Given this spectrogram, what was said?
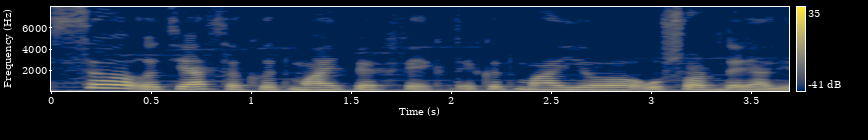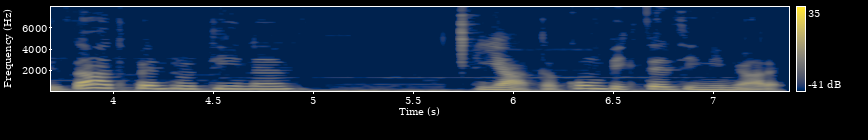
să îți iasă cât mai perfecte, cât mai uh, ușor de realizat pentru tine. Iată, cum pictezi inimioare.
